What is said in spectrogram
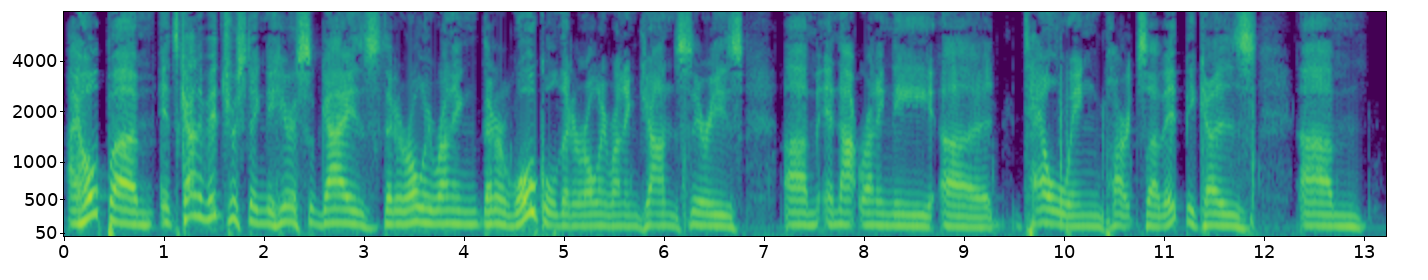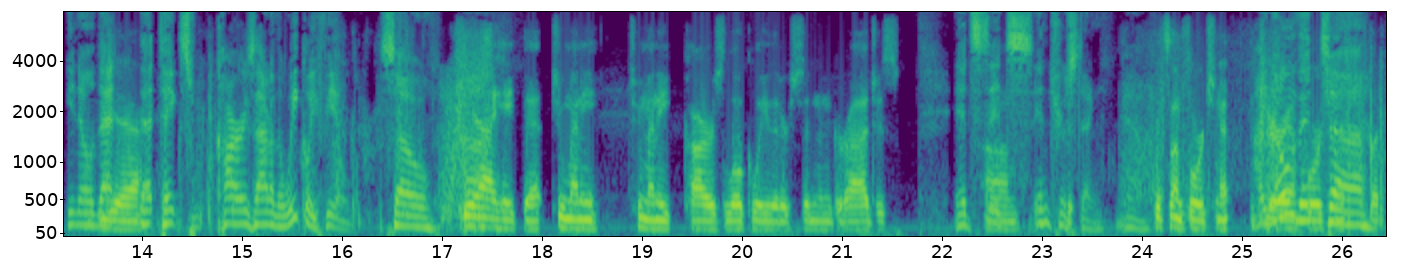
I hope um, it's kind of interesting to hear some guys that are only running that are local that are only running John's series um, and not running the uh, tail wing parts of it because um, you know that Yeah. that takes cars out of the weekly field. So Yeah, I hate that. Too many too many cars locally that are sitting in garages. it's Um, it's interesting. Yeah. It's unfortunate. It's I know that, uh, but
